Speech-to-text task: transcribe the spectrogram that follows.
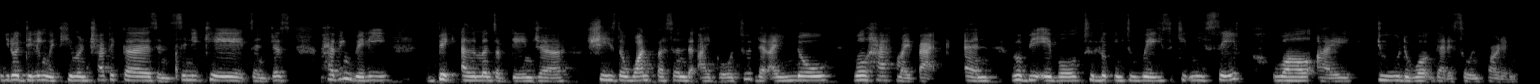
you know, dealing with human traffickers and syndicates and just having really big elements of danger. She's the one person that I go to that I know will have my back and will be able to look into ways to keep me safe while I do the work that is so important.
